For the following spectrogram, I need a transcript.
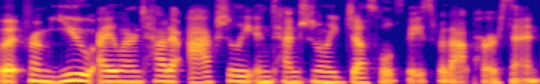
But from you, I learned how to actually intentionally just hold space for that person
